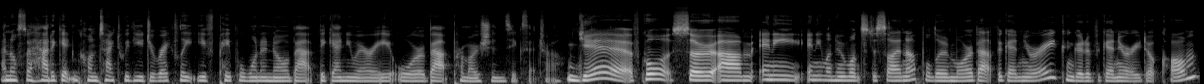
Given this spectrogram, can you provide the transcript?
and also how to get in contact with you directly if people want to know about Veganuary or about promotions, etc. Yeah, of course. So um, any anyone who wants to sign up or learn more about Veganuary can go to veganuary.com.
